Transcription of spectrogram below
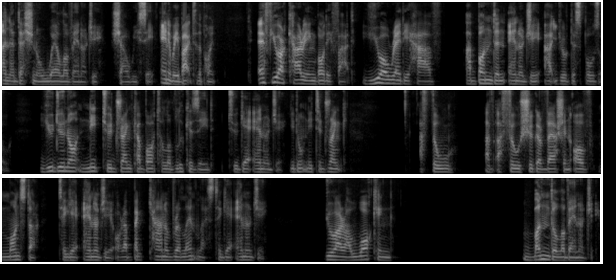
an additional well of energy, shall we say. Anyway, back to the point. If you are carrying body fat, you already have abundant energy at your disposal. You do not need to drink a bottle of Lucozade to get energy. You don't need to drink a full a, a full sugar version of Monster to get energy or a big can of Relentless to get energy. You are a walking bundle of energy.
